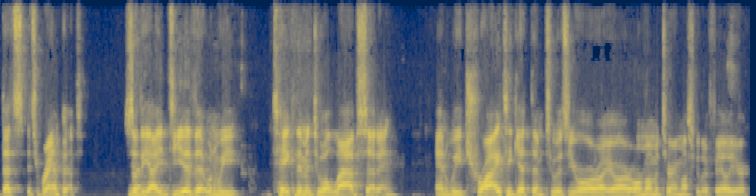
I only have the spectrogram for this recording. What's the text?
that's it's rampant. So Yeah. the idea that when we take them into a lab setting and we try to get them to a zero RIR or momentary muscular failure,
